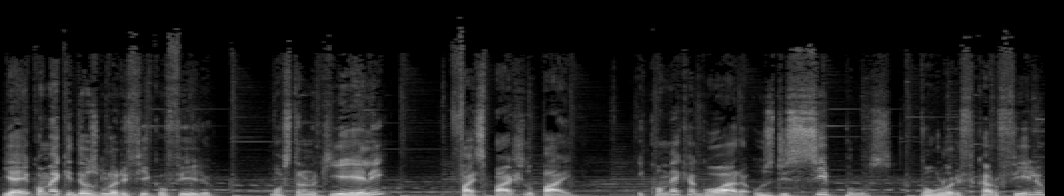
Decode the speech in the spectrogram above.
E aí como é que Deus glorifica o filho? Mostrando que ele faz parte do pai. E como é que agora os discípulos vão glorificar o filho?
